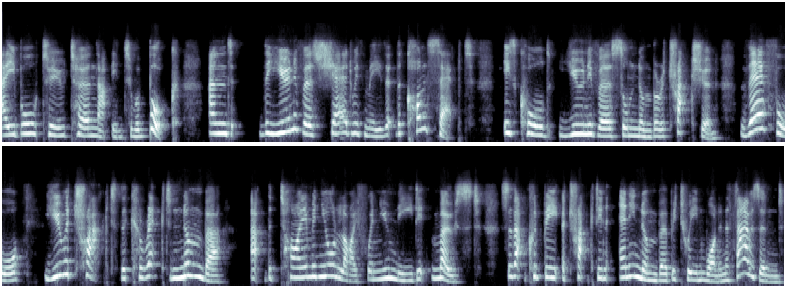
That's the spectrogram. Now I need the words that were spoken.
able to turn that into a book. And the universe shared with me that the concept is called universal number attraction. Therefore, you attract the correct number at the time in your life when you need it most. So that could be attracting any number between one and a thousand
